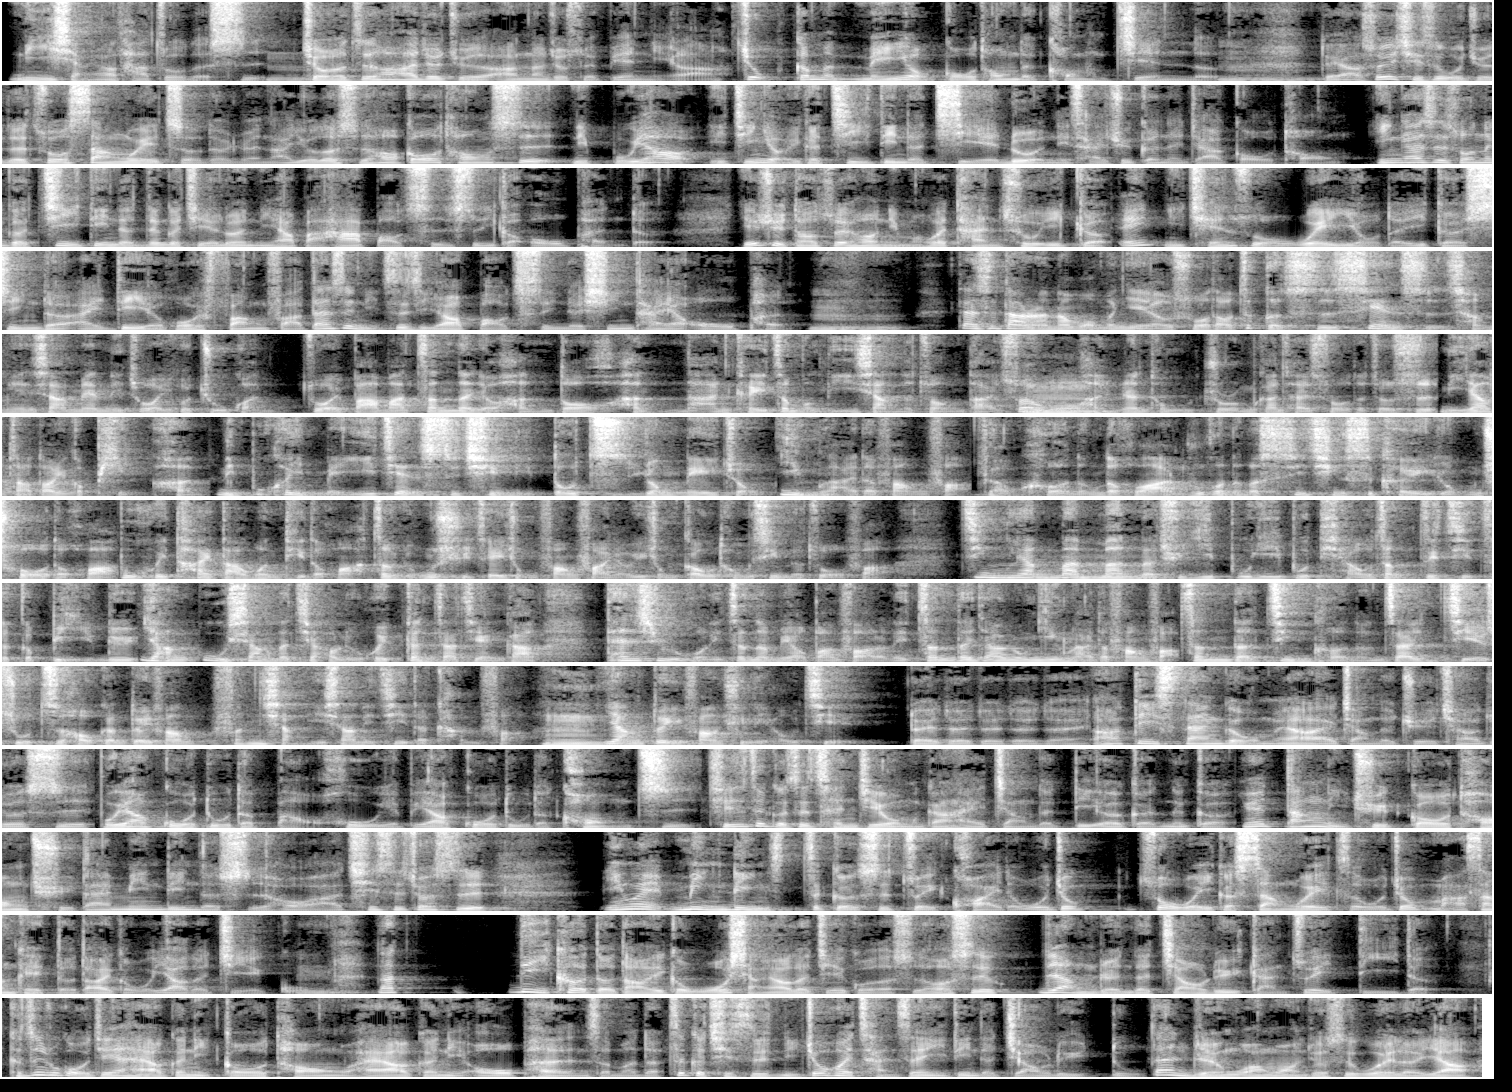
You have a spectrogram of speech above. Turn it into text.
你想要他做的事，嗯，久了之后他就觉得啊，那就随便你啦，就根本没有沟通的空间了。嗯，对啊，所以其实我觉得做上位者的人啊，有的时候沟通是你不要已经有一个既定的结论，你才去跟人家沟通，应该是说那个既定的那个结论，你要把它保持是一个 open 的。也许到最后你们会谈出一个，诶，你前所未有的一个新的 idea 或方法，但是你自己要保持你的心态要 open。嗯嗯。但是当然呢，我们也要说到，这个是现实层面下面，你作为一个主管，作为爸妈，真的有很多很难可以这么理想的状态。所以我很认同 Jerome 刚才说的，就是你要找到一个平衡，你不可以每一件事情你都只用那一种硬来的方法。有可能的话，如果那个事情是可以容错的话，不会太大问题的话，就允许这种方法有一种沟通性的做法，尽量慢慢的去一步一步调整自己这个比率，让互相的交流会更加健康。但是如果你真的没有办法了，你真的要用硬来的方法，真的尽可能在结束之后跟对方分享一下你自己的看法，嗯，让对方去了解。对对对对对。然后第三个我们要来讲的诀窍就是不要过度的保护，也不要过度的控制。其实这个是承接我们刚才讲的第二个那个，因为当你去沟通取代命令的时候啊，其实就是。因为命令这个是最快的，我就作为一个上位者，我就马上可以得到一个我要的结果。嗯。那立刻得到一个我想要的结果的时候，是让人的焦虑感最低的。可是如果我今天还要跟你沟通，我还要跟你 open 什么的，这个其实你就会产生一定的焦虑度。但人往往就是为了要。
